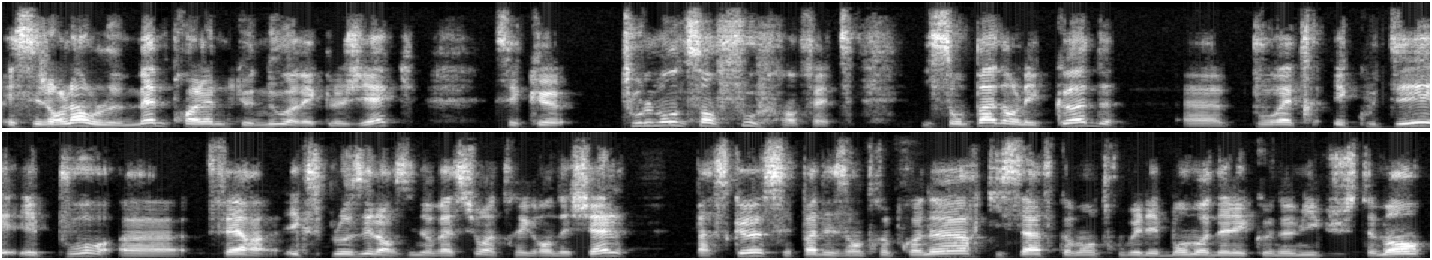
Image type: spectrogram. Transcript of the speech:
Et ces gens-là ont le même problème que nous avec le GIEC, c'est que tout le monde s'en fout, en fait. Ils sont pas dans les codes euh, pour être écoutés et pour euh, faire exploser leurs innovations à très grande échelle, parce que ce pas des entrepreneurs qui savent comment trouver les bons modèles économiques, justement,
